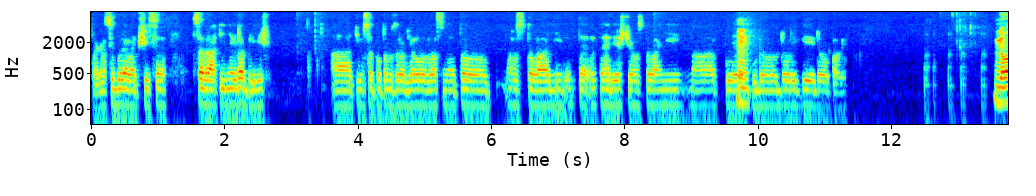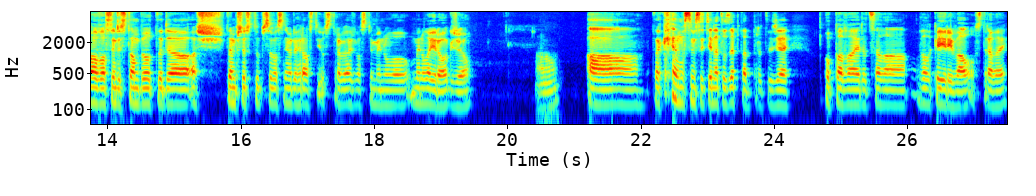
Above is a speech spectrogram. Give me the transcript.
tak asi bude lepší se, se vrátit někde blíž. A tím se potom zrodilo vlastně to hostování, te, tehdy ještě hostování na půl hmm. roku do, do ligy, do Opavy. No a vlastně, když tam byl teda, až ten přestup se vlastně odehrál z té Ostravy až vlastně minulý rok, že jo? Ano. A tak musím se tě na to zeptat, protože Opava je docela velký rival Ostravy.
